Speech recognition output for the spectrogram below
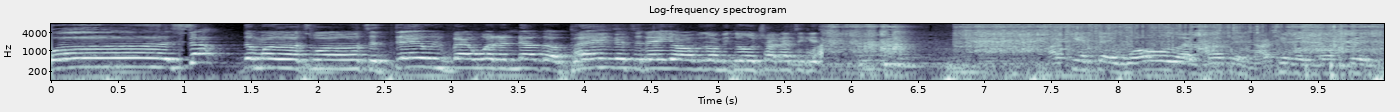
What's up, the mother of 12? Today we back with another banger. Today, y'all, we're gonna be doing try not to get. I can't say whoa like nothing. I can't make no face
